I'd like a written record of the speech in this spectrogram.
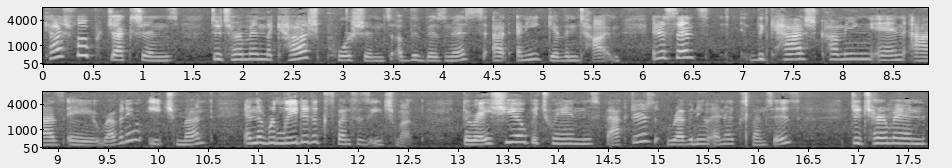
Cash flow projections determine the cash portions of the business at any given time. In a sense, the cash coming in as a revenue each month and the related expenses each month. The ratio between these factors, revenue and expenses, determine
